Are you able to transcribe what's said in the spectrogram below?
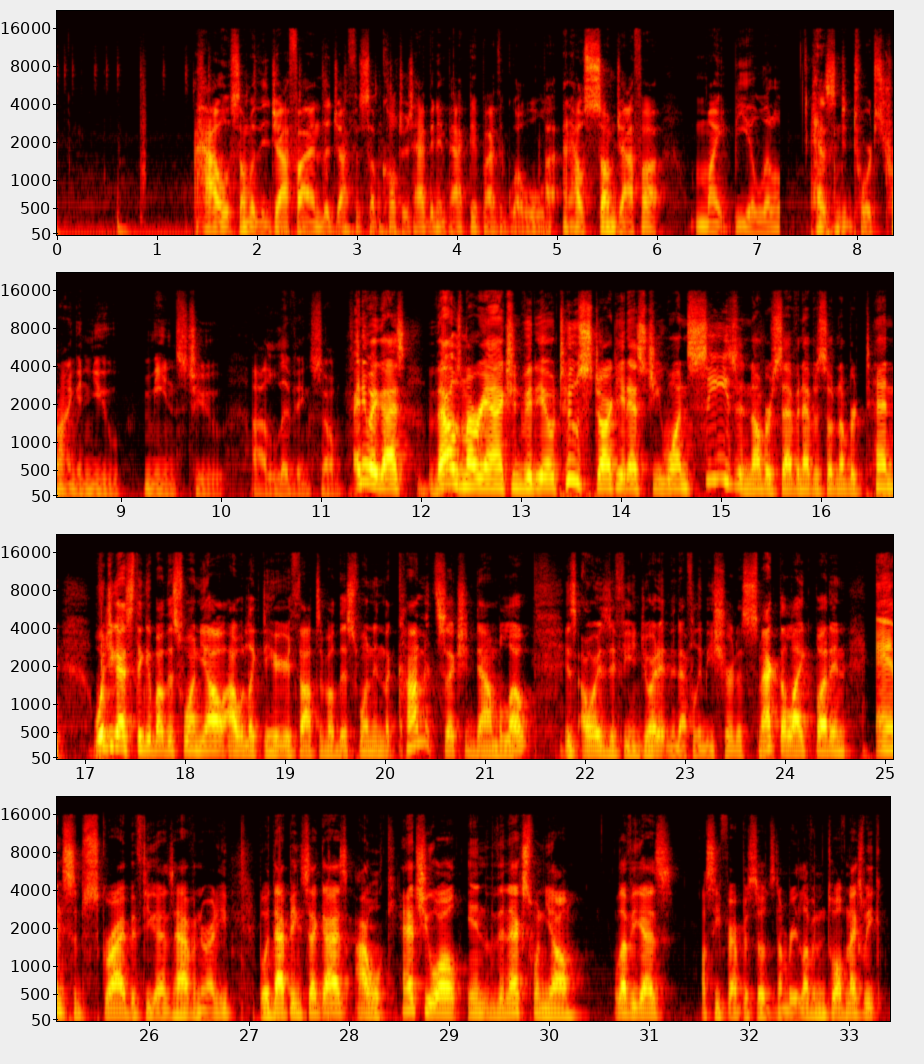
how some of the Jaffa and the Jaffa subcultures have been impacted by the Goa'uld uh, and how some Jaffa might be a little hesitant towards trying a new means to uh, living. So anyway, guys, that was my reaction video to Stargate SG-1 season number 7, episode number 10. What'd you guys think about this one, y'all? I would like to hear your thoughts about this one in the comment section down below. As always, if you enjoyed it, then definitely be sure to smack the like button and subscribe if you guys haven't already. But with that being said, guys, I will catch you all in the next one, y'all. Love you guys. I'll see you for episodes number 11 and 12 next week.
